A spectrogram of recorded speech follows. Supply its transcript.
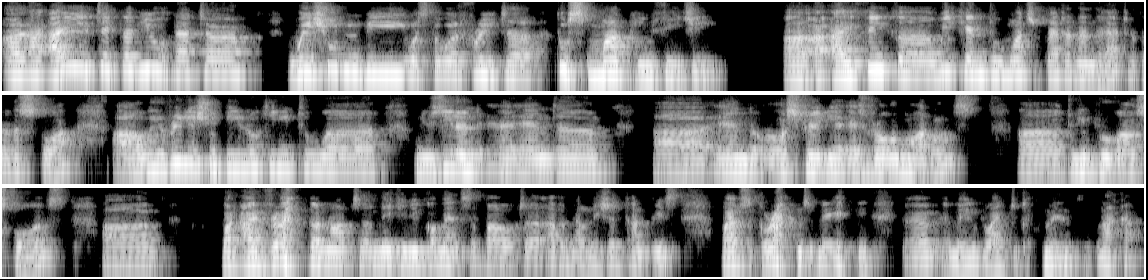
I, I, I take the view that uh, we shouldn't be, what's the word for it, uh, too smug in Fiji. Uh, I, I think uh, we can do much better than that, the the score. Uh, we really should be looking to uh, New Zealand and uh, uh, and Australia as role models uh, to improve our scores. Um, but I'd rather not uh, make any comments about uh, other Melanesian countries. Perhaps Grant may uh, may like to comment. Naka.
